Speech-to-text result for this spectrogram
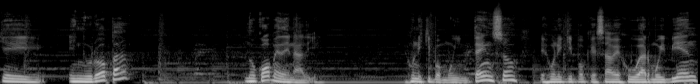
que en Europa no come de nadie. Es un equipo muy intenso, es un equipo que sabe jugar muy bien.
